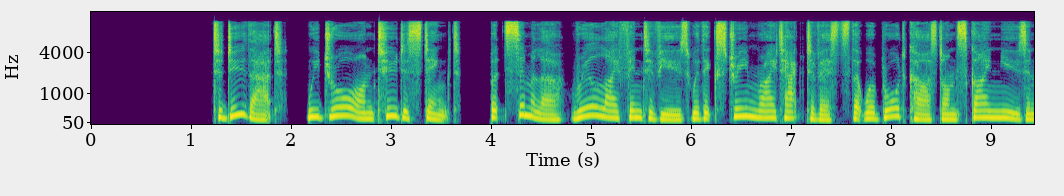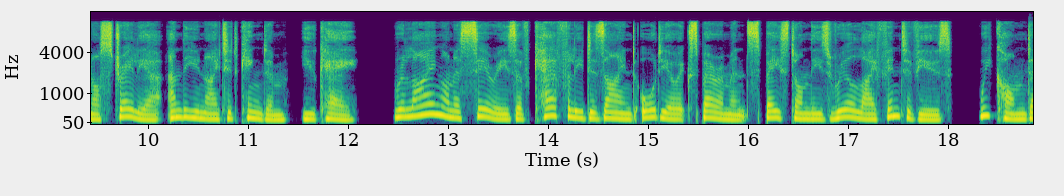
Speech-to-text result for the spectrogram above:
To do that, we draw on two distinct, but similar, real life interviews with extreme right activists that were broadcast on Sky News in Australia and the United Kingdom, UK. Relying on a series of carefully designed audio experiments based on these real life interviews, we calmed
